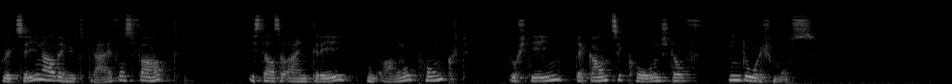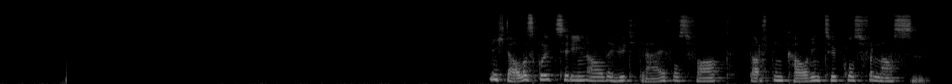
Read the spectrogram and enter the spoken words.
Glycerinaldehyd-3-Phosphat ist also ein Dreh- und Angelpunkt, durch den der ganze Kohlenstoff hindurch muss. Nicht alles Glycerinaldehyd-3-Phosphat darf den Calvin-Zyklus verlassen.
